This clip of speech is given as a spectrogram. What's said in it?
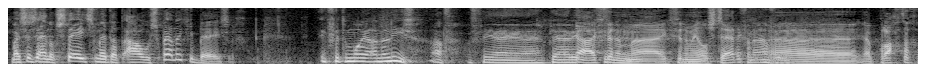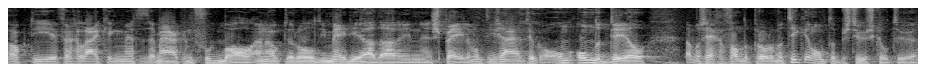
Maar ze zijn nog steeds met dat oude spelletje bezig. Ik vind het een mooie analyse. Ad, wat vind jij? Uh, heb jij ja, ik vind, hem, uh, ik vind hem heel sterk. Van uh, ja, prachtig, ook die vergelijking met het American football en ook de rol die media daarin spelen. Want die zijn natuurlijk een onderdeel, laten we zeggen, van de problematiek rond de bestuurscultuur.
